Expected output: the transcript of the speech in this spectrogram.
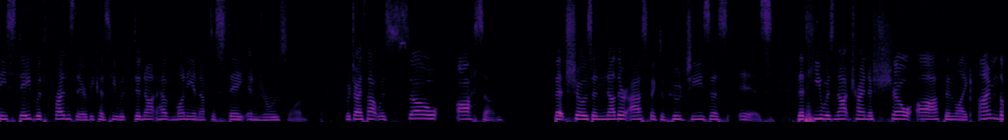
he stayed with friends there because he w- did not have money enough to stay in Jerusalem, which I thought was so awesome. That shows another aspect of who Jesus is. That he was not trying to show off and, like, I'm the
